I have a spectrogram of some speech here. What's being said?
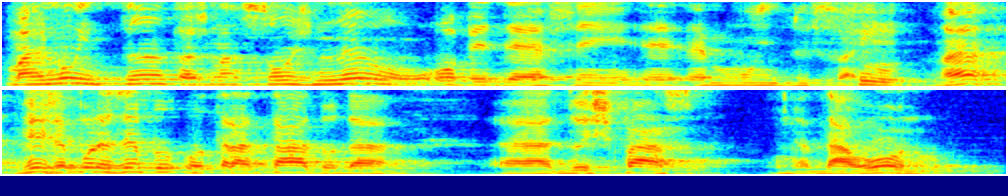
mas, no entanto, as nações não obedecem é, é muito isso aí. Sim. Né? Veja, por exemplo, o Tratado da, uh, do Espaço da ONU,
